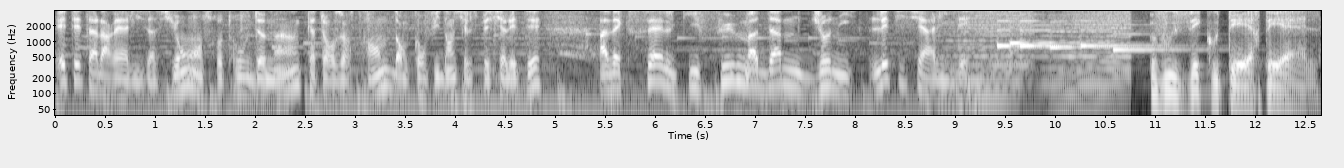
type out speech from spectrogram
était à la réalisation. On se retrouve demain 14h30 dans Confidentiel Spécialité avec celle qui fut Madame Johnny, Laetitia Hallyday. Vous écoutez RTL.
